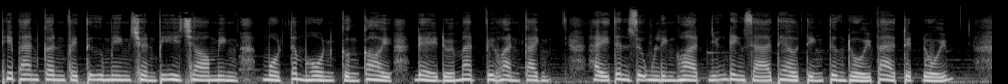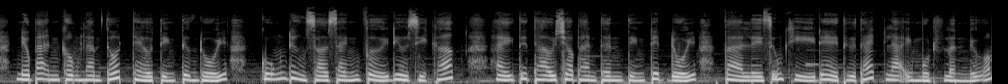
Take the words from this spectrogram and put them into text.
thì bạn cần phải tự mình chuẩn bị cho mình một tâm hồn cứng cỏi để đối mặt với hoàn cảnh. Hãy tận dụng linh hoạt những đánh giá theo tính tương đối và tuyệt đối. Nếu bạn không làm tốt theo tính tương đối, cũng đừng so sánh với điều gì khác. Hãy tự tháo cho bản thân tính tuyệt đối và lấy dũng khí để thử thách lại một lần nữa.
